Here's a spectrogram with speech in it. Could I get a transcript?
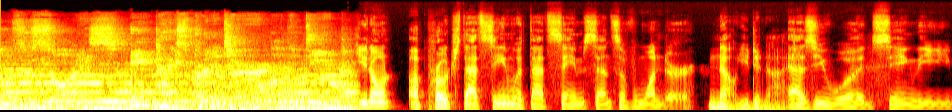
Mosasaurus, apex predator of the deep. you don't approach that scene with that same sense of wonder No, you do not. as you would seeing the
